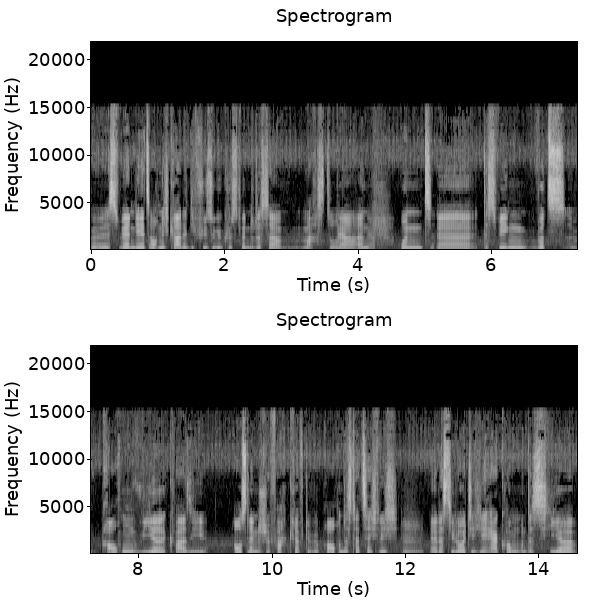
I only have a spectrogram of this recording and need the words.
es werden dir jetzt auch nicht gerade die Füße geküsst, wenn du das da machst. So, Ja, ne? Und, ja. und äh, deswegen wird's, brauchen wir quasi ausländische Fachkräfte. Wir brauchen das tatsächlich, Mhm. äh, dass die Leute hierher kommen und das hier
